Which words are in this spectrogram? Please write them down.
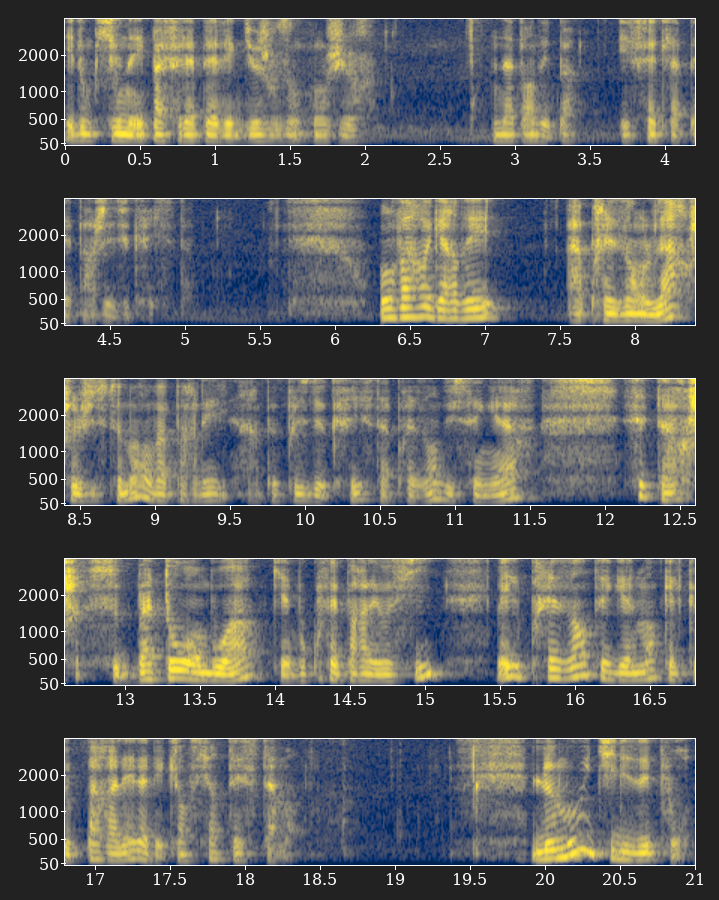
Et donc, si vous n'avez pas fait la paix avec Dieu, je vous en conjure, n'attendez pas et faites la paix par Jésus-Christ. On va regarder à présent l'arche, justement, on va parler un peu plus de Christ à présent, du Seigneur. Cette arche, ce bateau en bois, qui a beaucoup fait parler aussi, mais il présente également quelques parallèles avec l'Ancien Testament. Le mot utilisé pour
